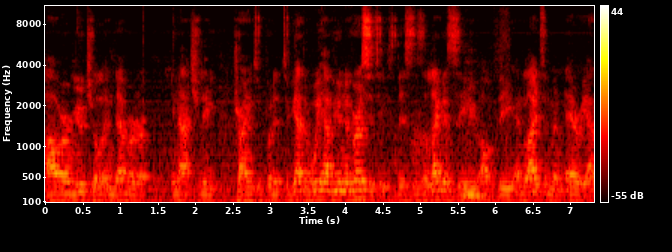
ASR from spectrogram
our mutual endeavor in actually trying to put it together. We have universities. This is a legacy of the Enlightenment area.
